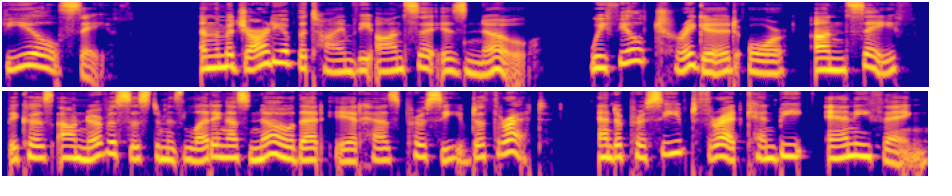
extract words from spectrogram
feel safe? And the majority of the time, the answer is no. We feel triggered or unsafe because our nervous system is letting us know that it has perceived a threat. And a perceived threat can be anything.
